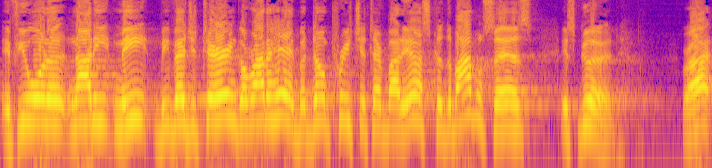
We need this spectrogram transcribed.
if you want to not eat meat, be vegetarian, go right ahead. But don't preach it to everybody else because the Bible says it's good, right?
